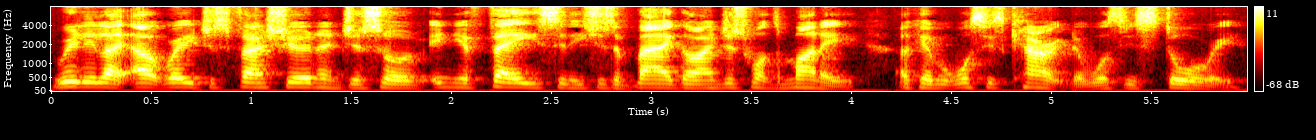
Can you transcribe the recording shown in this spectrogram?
really like outrageous fashion and just sort of in your face, and he's just a bad guy and just wants money. Okay, but what's his character? What's his story?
